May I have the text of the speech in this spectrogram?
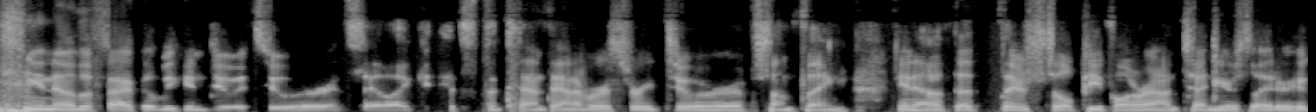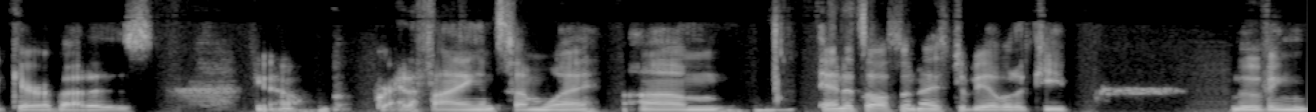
You know the fact that we can do a tour and say like it's the 10th anniversary tour of something you know that there's still people around 10 years later who care about it is you know gratifying in some way. Um, and it's also nice to be able to keep moving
